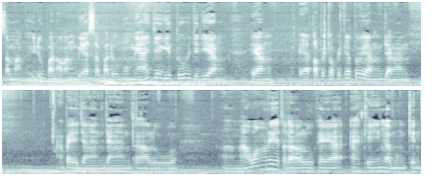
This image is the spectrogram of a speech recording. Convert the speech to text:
sama kehidupan orang biasa pada umumnya aja gitu. Jadi yang yang ya topik-topiknya tuh yang jangan apa ya jangan jangan terlalu ngawang deh terlalu kayak eh kayaknya nggak mungkin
